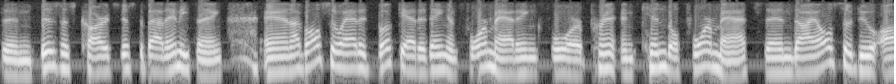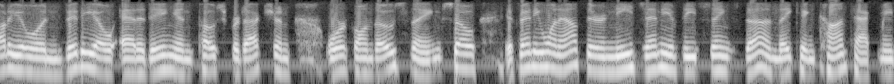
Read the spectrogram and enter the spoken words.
and business cards, just about anything. And I've also added book editing and formatting for print and Kindle formats. And I also do audio and video editing and post production work on those things. So if anyone out there needs any of these things done, they can contact me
